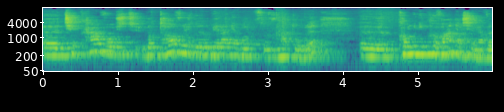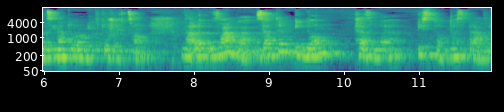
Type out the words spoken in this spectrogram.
e, ciekawość, gotowość do odbierania bodźców z natury, e, komunikowania się nawet z naturą niektórzy chcą. No ale uwaga, za tym idą pewne istotne sprawy.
